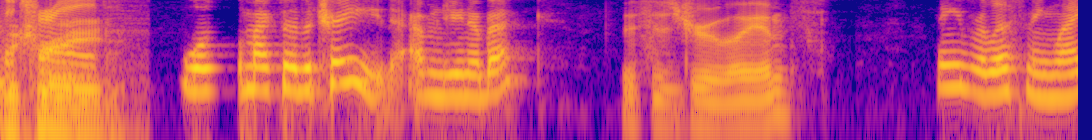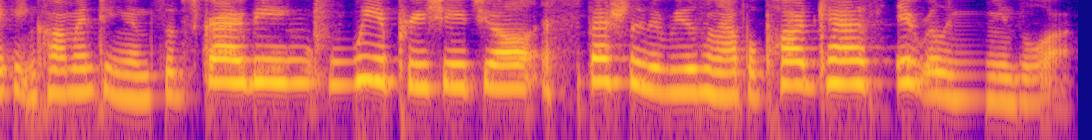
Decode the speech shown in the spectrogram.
Betrayed. Welcome back to The Betrayed. I'm Gina Beck. This is Drew Williams. Thank you for listening, liking, commenting, and subscribing. We appreciate y'all, especially the reviews on Apple Podcasts. It really means a lot.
